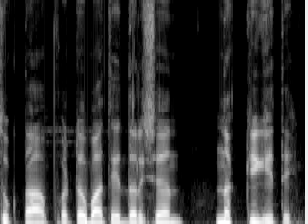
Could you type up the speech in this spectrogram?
चुकता फटोबाचे दर्शन नक्की घेते.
